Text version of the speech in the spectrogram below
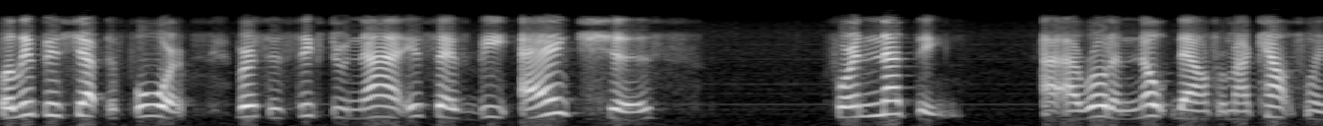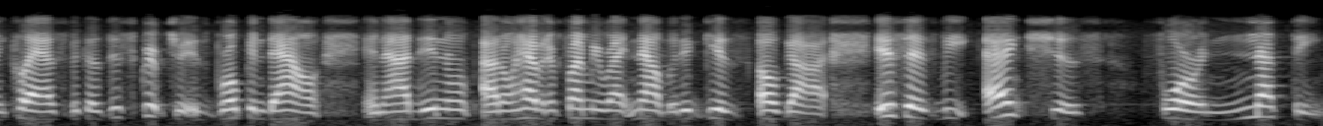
Philippians chapter 4, verses 6 through 9, it says, Be anxious for nothing. I, wrote a note down for my counseling class because this scripture is broken down and I didn't I don't have it in front of me right now, but it gives oh God. It says, Be anxious for nothing.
